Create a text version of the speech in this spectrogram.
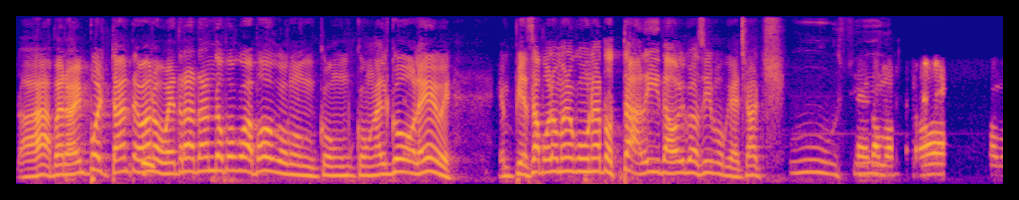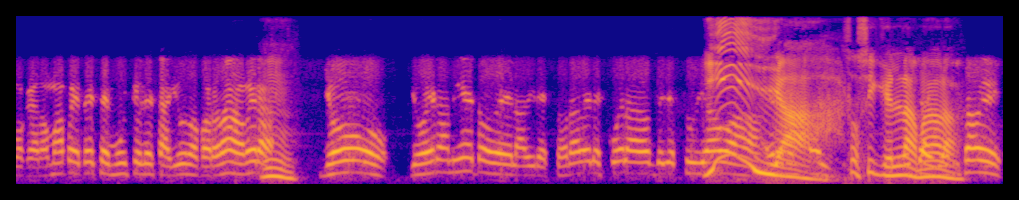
Ajá, pero es importante, mano, ve tratando poco a poco con, con, con algo leve. Empieza por lo menos con una tostadita o algo así, porque, chach. Uh, sí. Eh, como, que no, como que no me apetece mucho el desayuno, pero nada, mira, Mm. yo yo era nieto de la directora de la escuela donde yo estudiaba. Ya, eso sí que es la O sea, mala. tú ¿Sabes?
